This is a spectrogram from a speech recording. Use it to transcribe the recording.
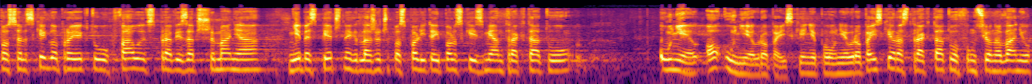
poselskiego projektu uchwały w sprawie zatrzymania niebezpiecznych dla Rzeczypospolitej Polskiej zmian traktatu Unię, o Unii Europejskiej, nie po Unii Europejskiej oraz Traktatu o funkcjonowaniu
